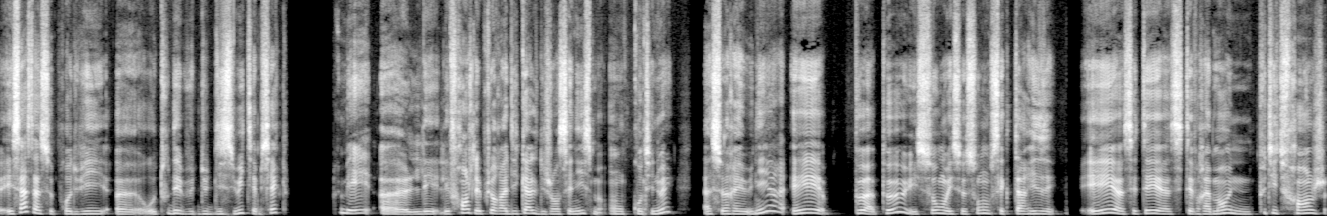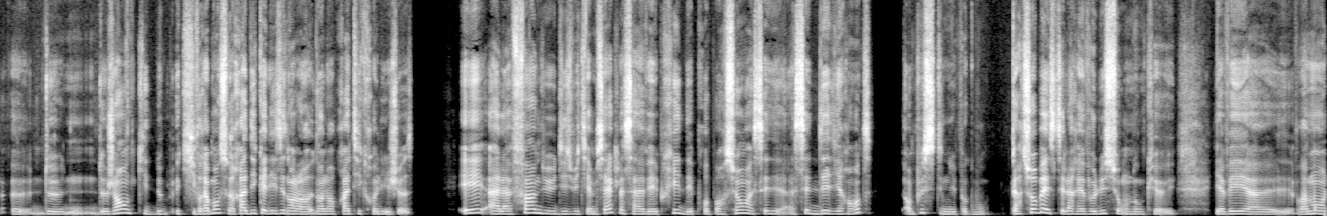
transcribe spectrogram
Et ça, ça se produit euh, au tout début du XVIIIe siècle. Mais les, les, franges les plus radicales du jansénisme ont continué à se réunir et peu à peu, ils, se sont sectarisés. Et euh, c'était, euh, c'était vraiment une petite frange euh, de, gens qui, vraiment se radicalisaient dans leur, dans leur pratique religieuse. Et à la fin du XVIIIe siècle, ça avait pris des proportions assez, délirantes. En plus, c'était une époque perturbée, c'était la Révolution, donc il y avait vraiment,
